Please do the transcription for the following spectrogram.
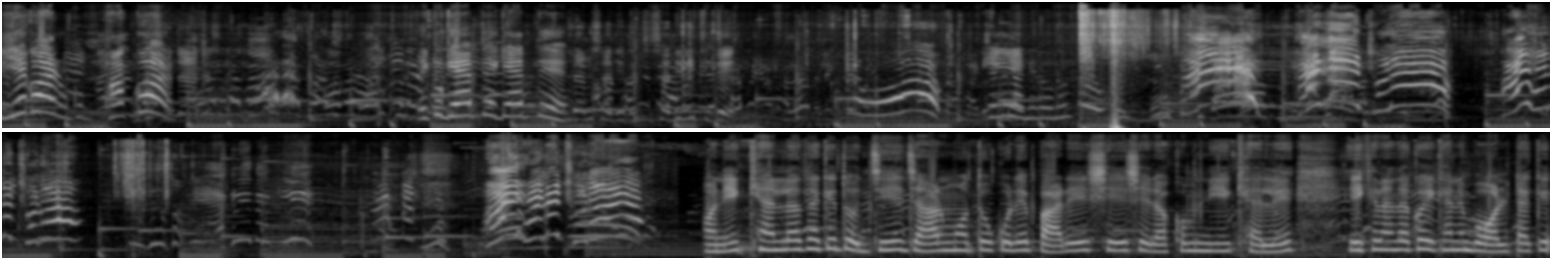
বিয়ে কর ফাঁক কর। একটু গ্যাপ দে গ্যাপ দে। অনেক খেলনা থাকে তো যে যার মতো করে পারে সে সেরকম নিয়ে খেলে। এখানে দেখো এখানে বলটাকে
